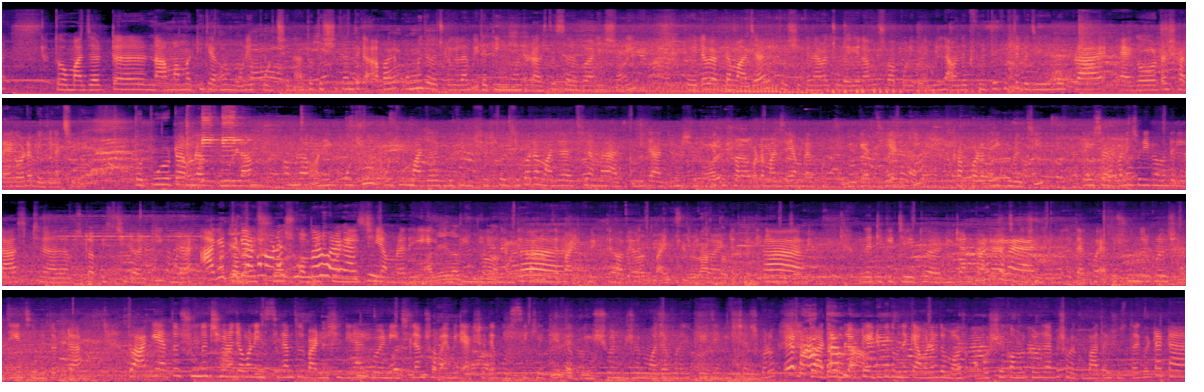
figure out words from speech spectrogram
তো মাজারটার নাম আমার ঠিক এখন মনে পড়ছে না। তো তো সেখান থেকে আবার অন্য জায়গায় চলে গেলাম। এটা তিন ঘণ্টার রাস্তা সারবানি শরীফ তো এটাও একটা মাজার। তো সেখানে আমরা চলে গেলাম সব পরিবারে মিলে। আমাদের ফিরতে ফিরতে বেজে গেছিল প্রায় এগারোটা, সাড়ে এগারোটা বেজে গেছিল। তো পুরোটা আমরা ঘুরলাম। আমরা অনেক প্রচুর প্রচুর মাজার ঘুরছি। বিশেষ করে যে কটা মাজার আছে আমরা আজ আমাদের আজমের শরীফে সব কটা মাজারে আমরা গেছি আর কি। সব কটাতেই ঘুরেছি। এই সারবানি শরীফ আমাদের লাস্ট স্টপেজ ছিল আর কি ঘোরার। আগের থেকে এখন অনেক সুন্দর হয়ে গেছে। আমরা এই দু তিন দিনের মধ্যে কারণ আমাদের বাড়ি ফিরতে হবে হয়তো বাড়ি ফিরতে অনেকটা দেরি হয়ে। যাবে আমাদের টিকিট যেহেতু রিটার্ন কাটা আছে তো সেই জন্য তো দেখো এত সুন্দর করে সাজিয়েছে ভেতরটা। তো আগে এত সুন্দর ছিল না যখন এসেছিলাম তো বাড়ি এসে ডিনার করে নিয়েছিলাম। সবাই মিলে একসাথে বসছি খেতে। তো ভীষণ ভীষণ মজা করে খেয়েছি বিশ্বাস করো। তো আজকের ব্লগটা এইটুকু। তোমাদের কেমন লাগবে তোমরা অবশ্যই কমেন্ট করে যাবে সবাই খুব ভালো সুস্থ থাকবে। টাটা।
